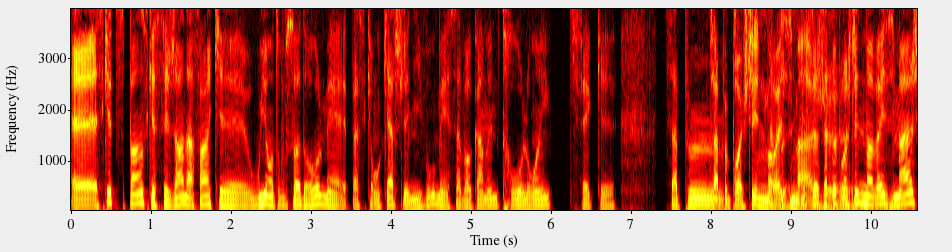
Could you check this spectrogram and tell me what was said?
Euh, Est-ce que tu penses que c'est le genre d'affaire que, oui, on trouve ça drôle, mais parce qu'on cache le niveau, mais ça va quand même trop loin, qui fait que ça peut... Ça peut projeter une ça mauvaise peut- c'est image. Ça, ça peut projeter une mauvaise image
